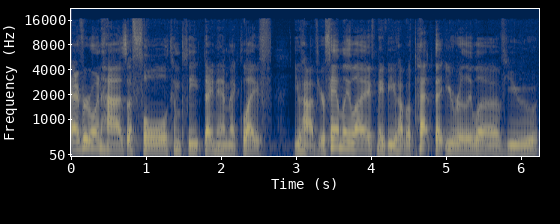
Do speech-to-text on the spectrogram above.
everyone has a full complete dynamic life you have your family life maybe you have a pet that you really love you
